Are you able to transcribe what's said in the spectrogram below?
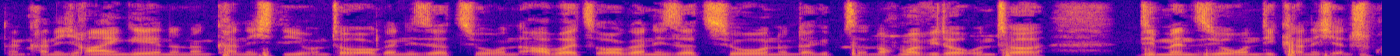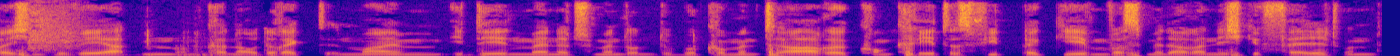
dann kann ich reingehen und dann kann ich die Unterorganisation, Arbeitsorganisation und da gibt es dann nochmal wieder Unterdimensionen, die kann ich entsprechend bewerten und kann auch direkt in meinem Ideenmanagement und über Kommentare konkretes Feedback geben, was mir daran nicht gefällt und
